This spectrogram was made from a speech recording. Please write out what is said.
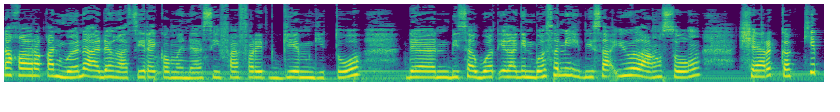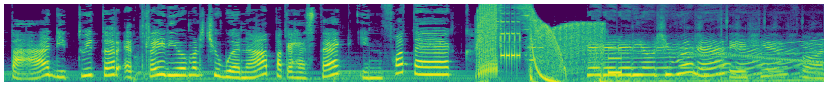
Nah kalau rekan buana ada nggak sih rekomendasi favorite game gitu dan bisa buat ilangin bosan nih bisa yuk langsung share ke kita di Twitter at Radio Mercubuana pakai hashtag Infotek. Radio Mercubuana, station for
